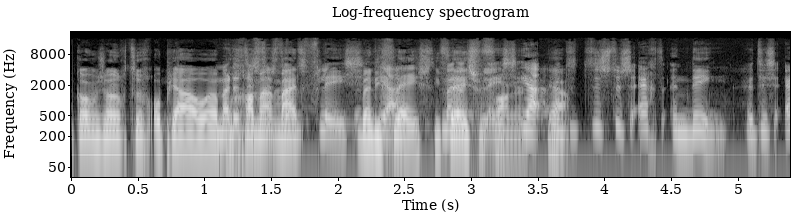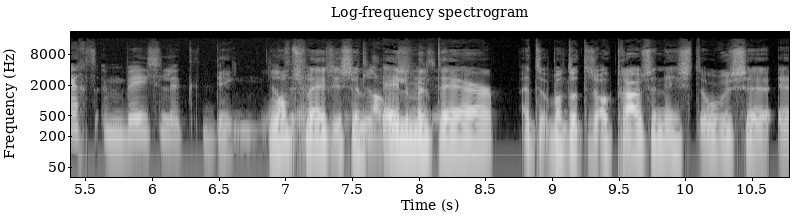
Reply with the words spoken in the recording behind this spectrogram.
We komen zo nog terug op jouw maar programma. Dus maar vlees. Met die vlees, die vleesvervanger. Vlees. Ja, ja. het is dus echt een ding. Het is echt een wezenlijk ding. Lamsvlees is een elementair... Het, want dat is ook trouwens een historische, uh,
